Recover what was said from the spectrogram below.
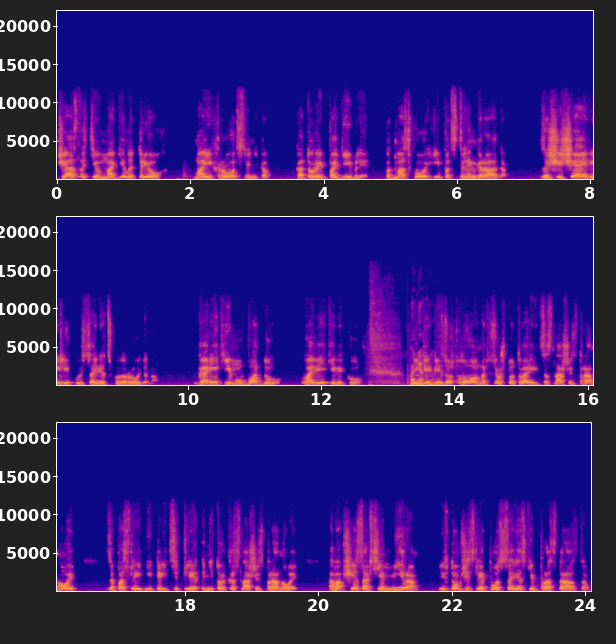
В частности, в могилы трех моих родственников, которые погибли под Москвой и под Сталинградом, защищая великую советскую родину. Гореть ему в аду во веки веков. Понятно. И, безусловно, все, что творится с нашей страной за последние 30 лет, и не только с нашей страной, а вообще со всем миром – и в том числе постсоветским пространством.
